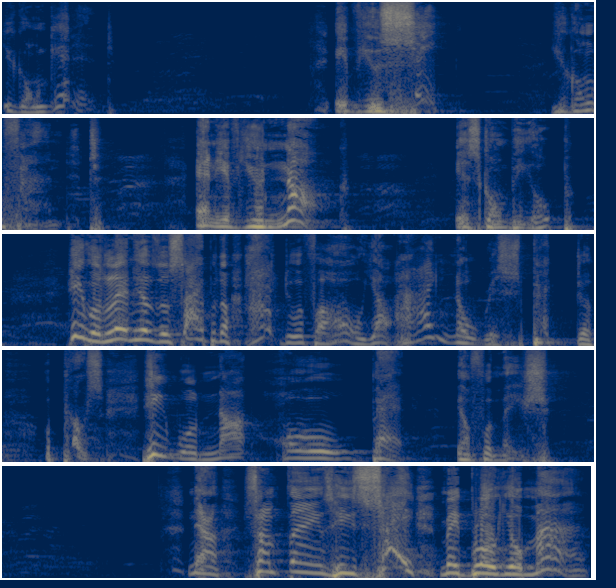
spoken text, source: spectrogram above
you're going to get it. If you seek, you're going to find it. And if you knock, it's going to be open. He was letting his disciples know, I do it for all y'all. I no respecter of person. He will not hold back information. Now, some things he say may blow your mind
